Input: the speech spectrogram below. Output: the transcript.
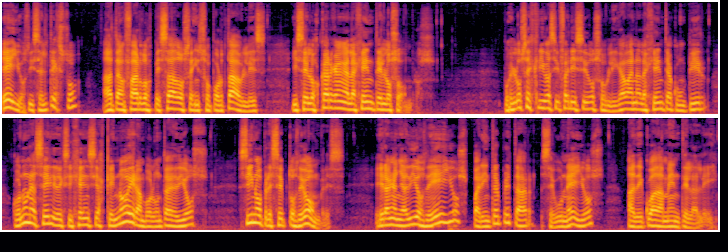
Ellos, dice el texto, atan fardos pesados e insoportables y se los cargan a la gente en los hombros. Pues los escribas y fariseos obligaban a la gente a cumplir con una serie de exigencias que no eran voluntad de Dios, sino preceptos de hombres. Eran añadidos de ellos para interpretar, según ellos, adecuadamente la ley.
